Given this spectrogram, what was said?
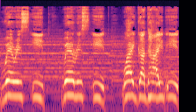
Where is it? Where is it? Why God hide it?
